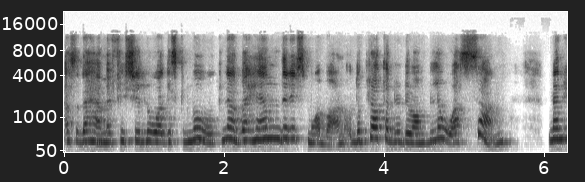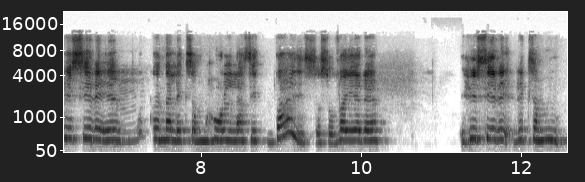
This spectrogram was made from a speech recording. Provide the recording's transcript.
alltså det här med fysiologisk mognad. Vad händer i små barn? Och då pratade du om blåsan. Men hur ser det ut mm. att kunna liksom hålla sitt bajs och så? Vad är det? Hur ser det liksom?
